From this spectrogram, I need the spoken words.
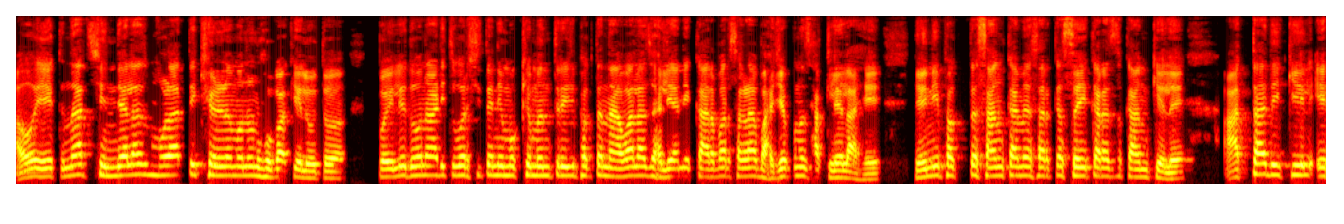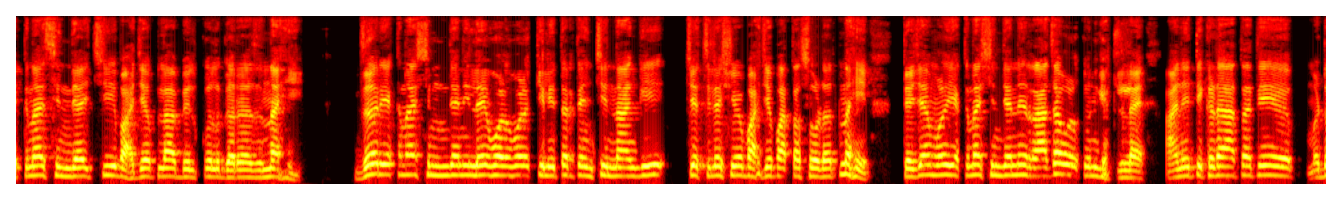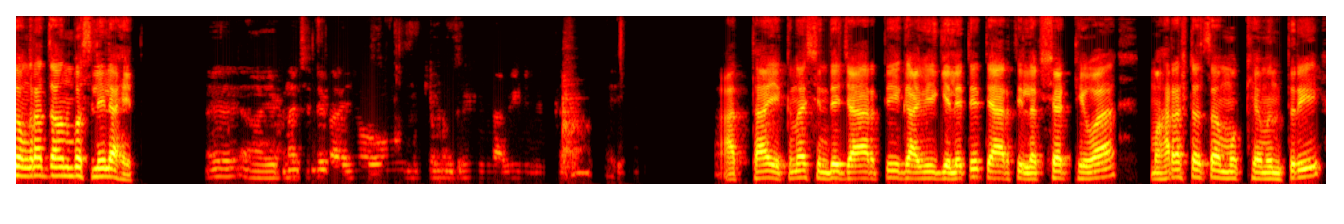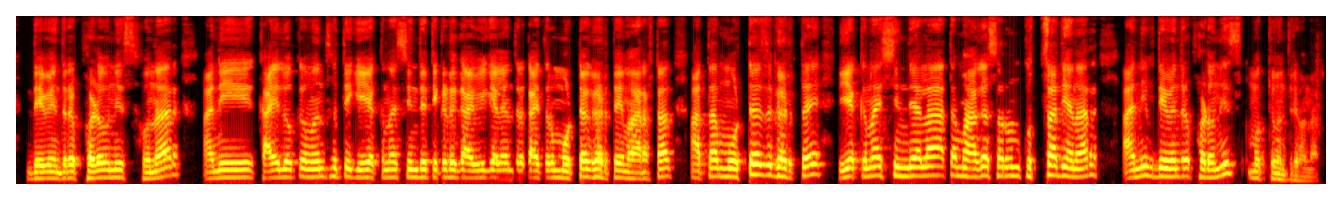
अहो एकनाथ शिंदेलाच मुळात ते खेळणं म्हणून उभा केलं होतं. पहिले दोन अडीच वर्षी त्यांनी मुख्यमंत्री फक्त नावाला झाले आणि कारभार सगळा भाजपनंच हाकलेला आहे. यांनी फक्त सांगकाम्यासारखं सही करायचं काम केलंय. आता देखील एकनाथ शिंदेची भाजपला बिलकुल गरज नाही. जर एकनाथ शिंदेनी लय वळवळ केली तर त्यांची नांगी चेचल्याशिवाय भाजप आता सोडत नाही. त्याच्यामुळे एकनाथ शिंदेने राजा ओळखून घेतलेला आहे. आणि तिकडं आता ते डोंगरात जाऊन बसलेले आहेत. एकनाथ शिंदे हो, मुख्यमंत्री गावी आता एकनाथ शिंदे ज्या अर्थी गावी गेले ते त्या अर्थी लक्षात ठेवा. महाराष्ट्राचा मुख्यमंत्री देवेंद्र फडणवीस होणार आणि काही लोक म्हणत होते की एकनाथ शिंदे तिकडे गावी गेल्यानंतर काहीतरी मोठं घडतंय महाराष्ट्रात. आता मोठंच घडतंय. एकनाथ शिंदेला आता मागं सरून कुच्चा देणार आणि देवेंद्र फडणवीस मुख्यमंत्री होणार.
